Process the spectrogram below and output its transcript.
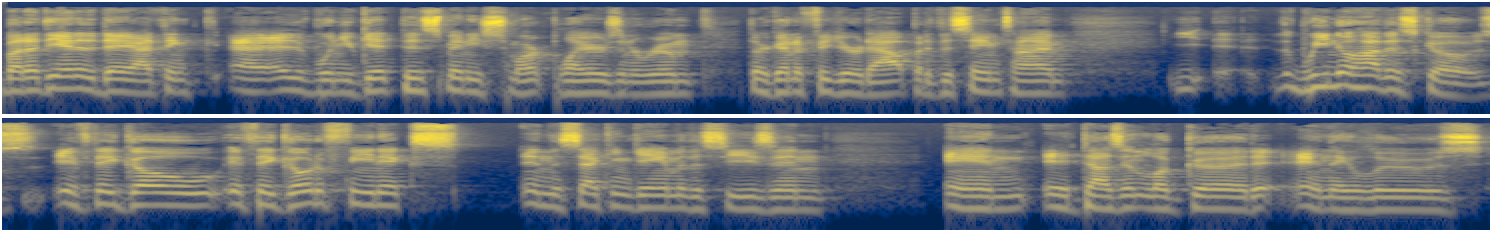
But at the end of the day, I think uh, when you get this many smart players in a room, they're going to figure it out. But at the same time, we know how this goes. If they go if they go to Phoenix in the second game of the season and it doesn't look good and they lose,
